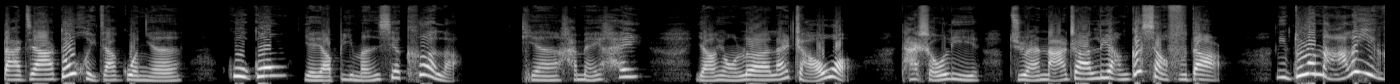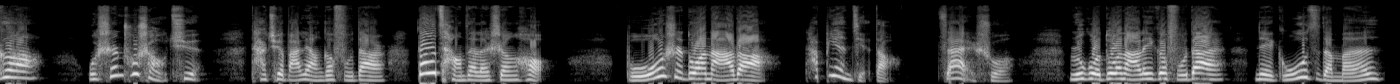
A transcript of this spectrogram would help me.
大家都回家过年，故宫也要闭门谢客了。天还没黑，杨永乐来找我，他手里居然拿着两个小福袋儿。你多拿了一个，我伸出手去，他却把两个福袋儿都藏在了身后。不是多拿的，他辩解道。再说，如果多拿了一个福袋，那个屋子的门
